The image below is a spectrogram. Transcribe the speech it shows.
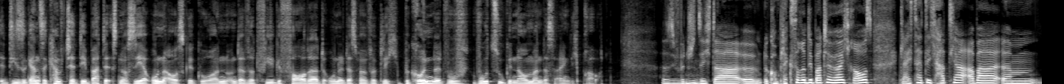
diese ganze Kampfjet-Debatte ist noch sehr unausgegoren und da wird viel gefordert, ohne dass man wirklich begründet, wo, wozu genau man das eigentlich braucht. Also Sie wünschen sich da äh, eine komplexere Debatte, höre ich raus. Gleichzeitig hat ja aber ähm,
